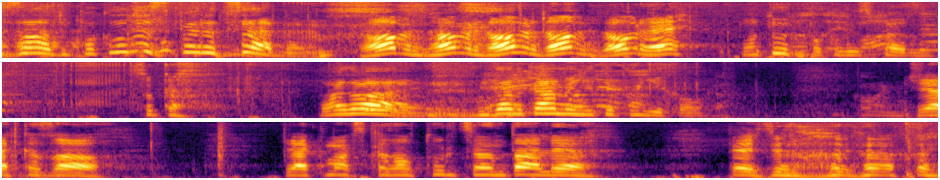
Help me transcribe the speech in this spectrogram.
Не ззаду, поклади перед себе. Добре, добре, добре, добре, добре. Отут поклади спереду. Сука, Давай, давай. Один камінь і ти поїхав. я казав. Як Макс сказав, Турція, Анталія. П'ять нахуй.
